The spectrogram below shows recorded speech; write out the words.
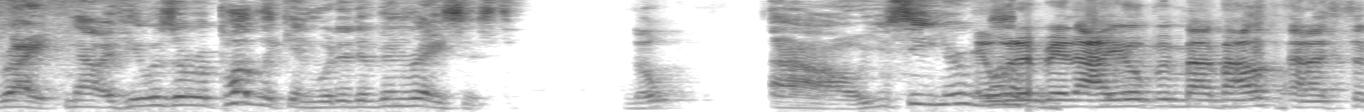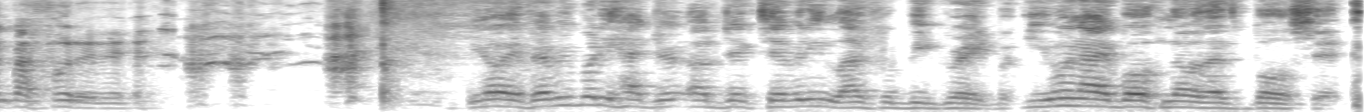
Right. Now, if he was a Republican, would it have been racist? Nope. Oh, you see, you're It would have been I opened my mouth and I stuck my foot in it. You know, if everybody had your objectivity, life would be great. But you and I both know that's bullshit.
